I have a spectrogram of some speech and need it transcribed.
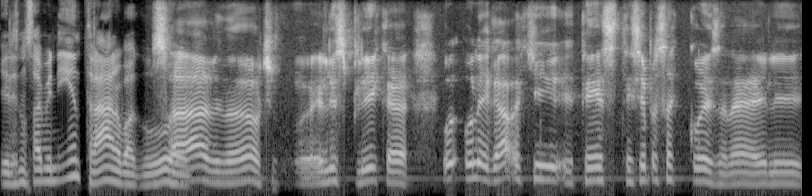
Eles não sabem nem entrar no bagulho. Sabe, não, tipo, ele explica. O, o legal é que tem, esse- tem sempre essa coisa, né? Ele.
